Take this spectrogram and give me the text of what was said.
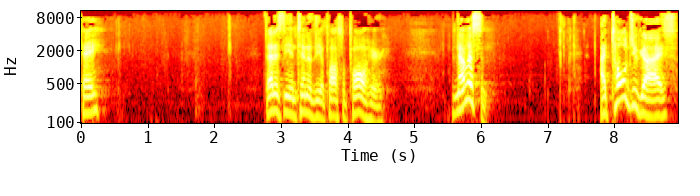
Okay? That is the intent of the Apostle Paul here. Now listen. I told you guys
